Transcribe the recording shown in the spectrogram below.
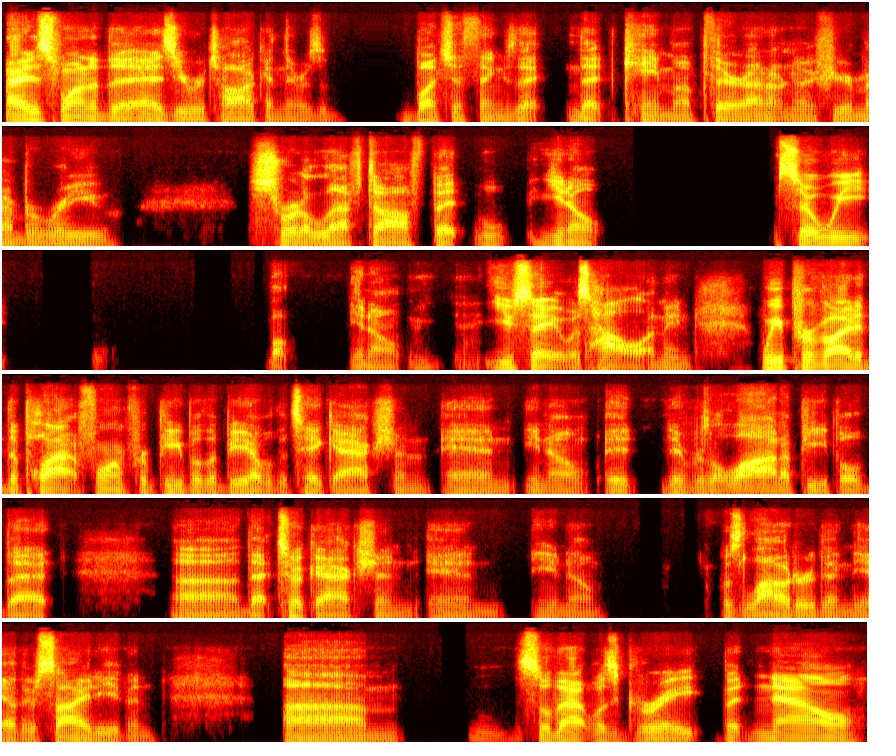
I just wanted to, as you were talking, there was a bunch of things that that came up there. I don't know if you remember where you sort of left off, but you know, so we, you know, you say it was Howl. I mean, we provided the platform for people to be able to take action, and you know, it there was a lot of people that uh, that took action, and you know, was louder than the other side even. Um, so that was great, but now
